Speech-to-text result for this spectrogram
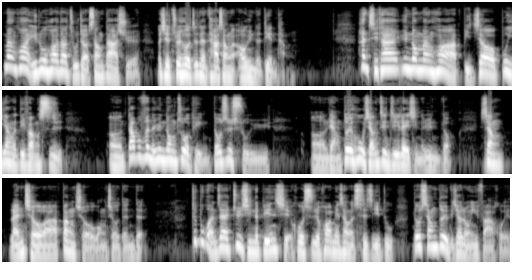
漫画一路画到主角上大学，而且最后真的踏上了奥运的殿堂。和其他运动漫画比较不一样的地方是，嗯、大部分的运动作品都是属于。呃，两队互相竞技类型的运动，像篮球啊、棒球、网球等等，这不管在剧情的编写或是画面上的刺激度，都相对比较容易发挥。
